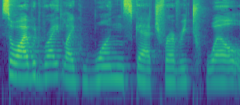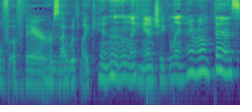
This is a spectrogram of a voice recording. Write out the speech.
so i would write like one sketch for every 12 of theirs Mm. i would like my handshake like i wrote this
